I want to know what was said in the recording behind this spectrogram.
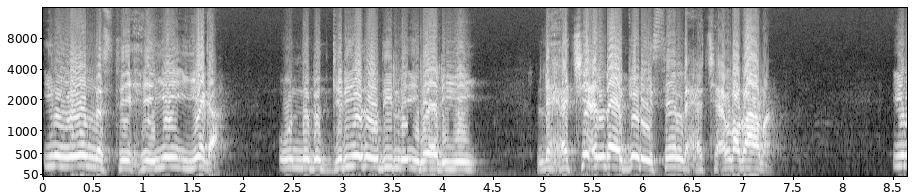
in loo nasteexeeyey iyaga oo nabadgelyadoodii la ilaaliyey lexejeclaa gelaysee lexejecladaana in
